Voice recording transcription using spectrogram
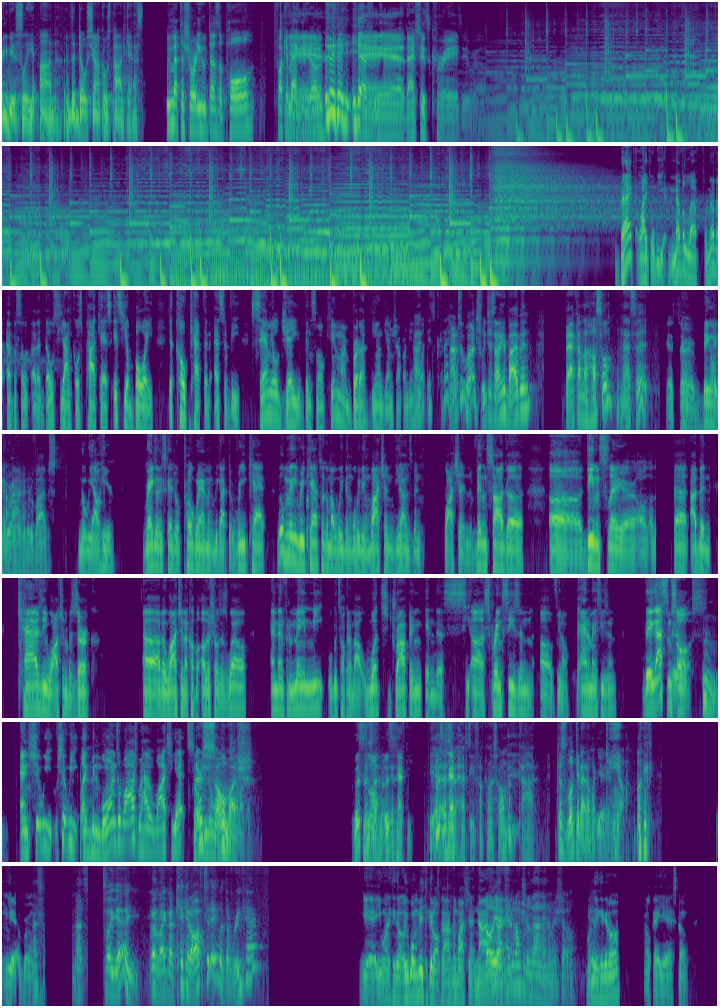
Previously on the Dos Yonkos podcast. We met the shorty who does the poll, fucking Yeah. Magneto. Yeah, yeah, that shit's crazy, bro. Back like we never left for another episode of the Dos Yonkos podcast. It's your boy, your co-captain SV, Samuel J. Vincent Kim, my brother, Deion Deion Chopper. Deion, what is correct? Not too much. We just out here vibing, back on the hustle, and that's it. Yes, sir. Big on Big the on the grind. You know the vibes. You know we out here. Regularly scheduled programming. We got the recap, little mini recap talking about what we've been what we've been watching. Deion's been watching Vinland Saga, uh, Demon Slayer, all other that. I've been casually watching Berserk. Uh, I've been watching a couple other shows as well. And then for the main meat, we'll be talking about what's dropping in the uh, spring season of you know the anime season. They got some Dude. sauce Hmm. and shit we should we like Yeah. been warned to watch but haven't watched yet. So There's we gonna- so we'll chat about much. This is There's long, a- bro. This yeah. is hefty. Yeah, This is that's a hefty. hefty fucking list. Oh my god. Just looking at it, I'm like, Yeah. damn. Like, Yeah, bro. that's nuts. So, yeah, what am I to kick it off today with the recap? Yeah, you want to kick it off? You want me to kick it off? Because I haven't watched it. Not. oh, yeah, non-anime kick it off with show. a non anime show. Want me to kick it off? Okay, yeah. So,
